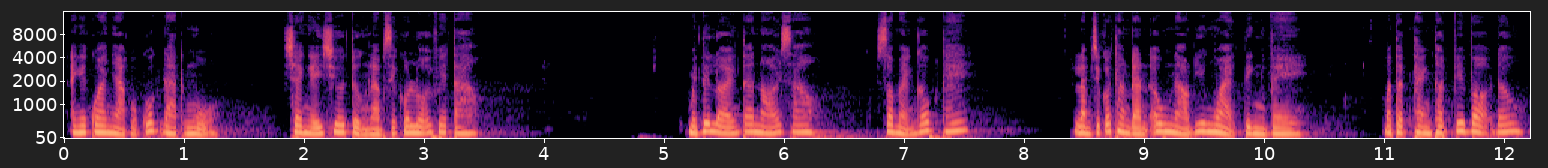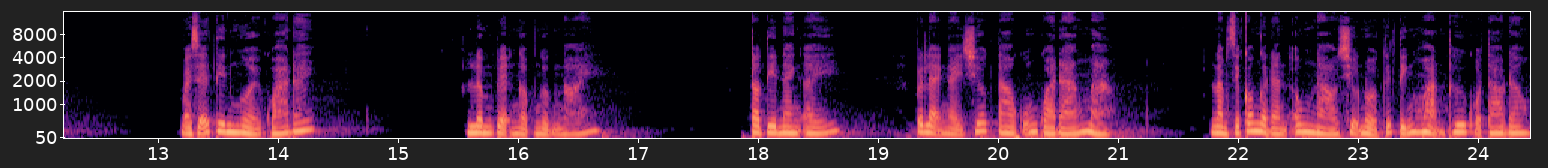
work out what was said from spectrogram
Anh ấy qua nhà của Quốc Đạt ngủ. Chứ anh ấy chưa từng làm gì có lỗi với tao. Mày tin lời anh ta nói sao? Sao mày ngốc thế? Làm gì có thằng đàn ông nào đi ngoại tình về Mà thật thành thật với vợ đâu? Mày sẽ tin người quá đấy. Lâm Tuệ ngập ngừng nói. Tao tin anh ấy với lại ngày trước tao cũng quá đáng mà. Làm gì có người đàn ông nào chịu nổi cái tính hoạn thư của tao đâu.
